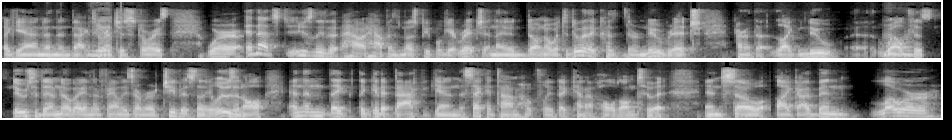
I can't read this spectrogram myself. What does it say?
again and then back to yep. riches stories where and that's usually the, how it happens. Most people get rich and they don't know what to do with it because they're new rich or the like new uh, wealth mm-hmm. is new to them. Nobody in their family's ever achieved it so they lose it all. And then they, they get it back again the second time. Hopefully they kind of hold on to it. And so like i've been lower.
